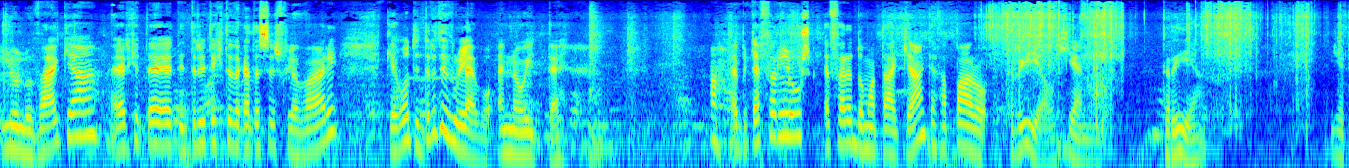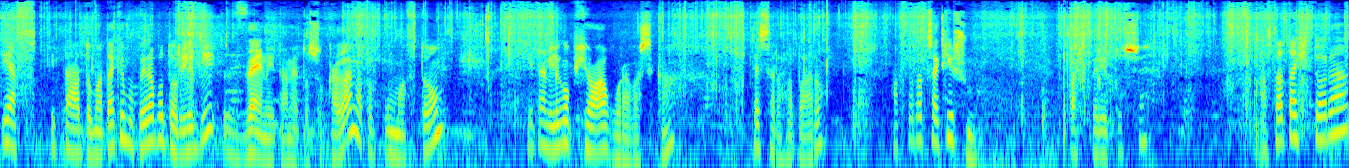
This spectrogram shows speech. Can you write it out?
Λουλουδάκια. Έρχεται την Τρίτη, έχετε 14 Φλεβάρι και εγώ την Τρίτη δουλεύω. Εννοείται. Α, επιτέφερλους έφερε ντοματάκια και θα πάρω τρία, όχι ένα. Τρία. Γιατί αυτή τα ντοματάκια που πήρα από το Lidl δεν ήταν τόσο καλά, να το πούμε αυτό. Ήταν λίγο πιο άγουρα βασικά. Τέσσερα θα πάρω. Αυτά θα τσακίσουμε. Υπάρχει περίπτωση. Αυτά τα έχει τώρα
